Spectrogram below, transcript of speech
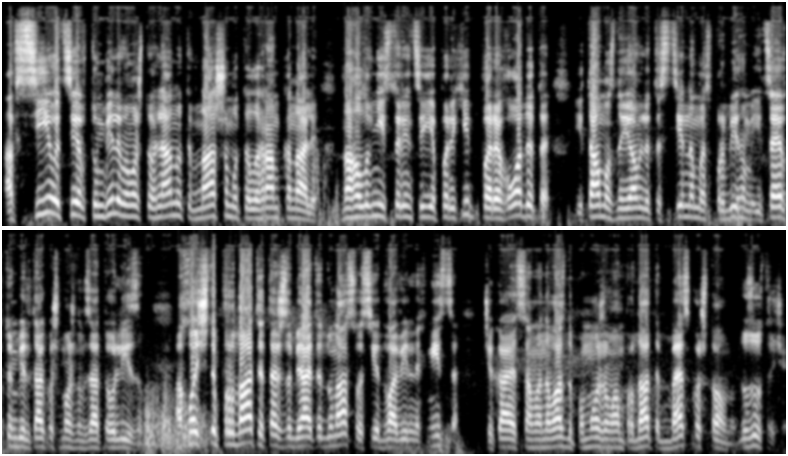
А всі оці автомобілі ви можете оглянути в нашому телеграм-каналі. На головній сторінці є перехід, переходите і там ознайомлюєтесь з цінами, з пробігом. І цей автомобіль також можна взяти у лізинг. А хочете продати, теж забігайте до нас. У вас є два вільних місця. Чекають саме на вас, допоможемо вам продати безкоштовно. До зустрічі.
